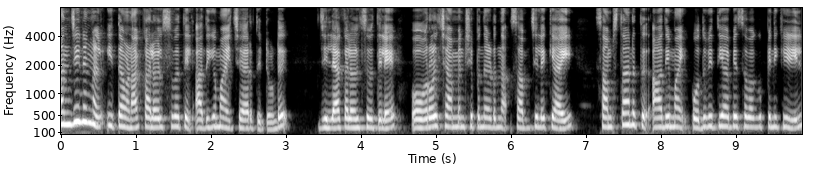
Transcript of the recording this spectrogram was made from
അഞ്ചിനങ്ങൾ ഇത്തവണ കലോത്സവത്തിൽ അധികമായി ചേർത്തിട്ടുണ്ട്. ജില്ലാ കലോത്സവത്തിലെ ഓവറോൾ ചാമ്പ്യൻഷിപ്പ് നേടുന്ന സബ് ജില്ലയ്ക്കായി സംസ്ഥാനത്ത് ആദ്യമായി പൊതുവിദ്യാഭ്യാസ വകുപ്പിന് കീഴിൽ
